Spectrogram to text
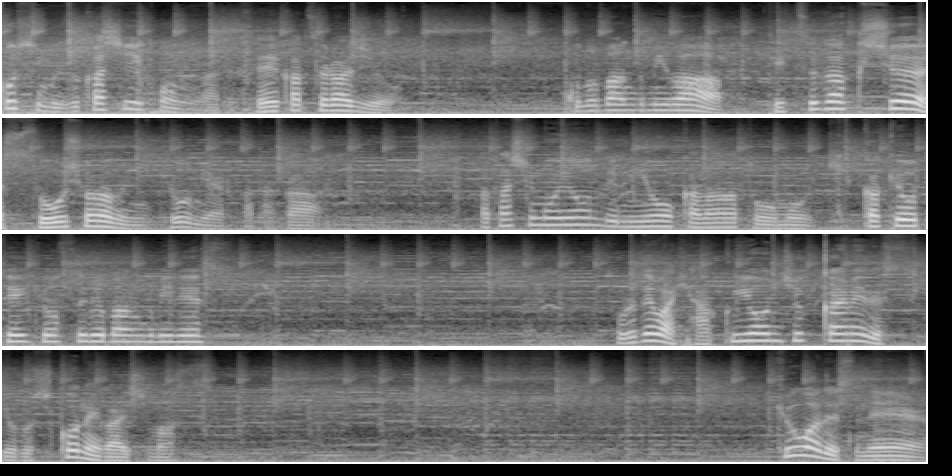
少し難しい本がある生活ラジオ。この番組は哲学書や思想書などに興味ある方が私も読んでみようかなと思うきっかけを提供する番組です。それでは140回目です。よろしくお願いします。今日はですね、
